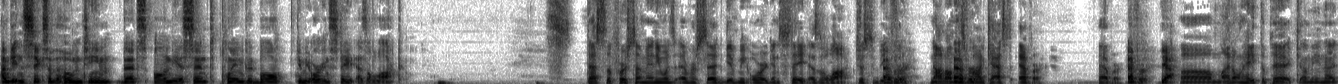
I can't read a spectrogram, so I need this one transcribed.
I'm getting six of the home team that's on the ascent playing good ball. Give me Oregon State as a lock. That's the first time anyone's ever said, "Give me Oregon State as a lock." Just to be Ever. clear, not on this Ever. podcast ever, ever. Ever. Yeah. Um, I don't hate the pick. I mean, I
